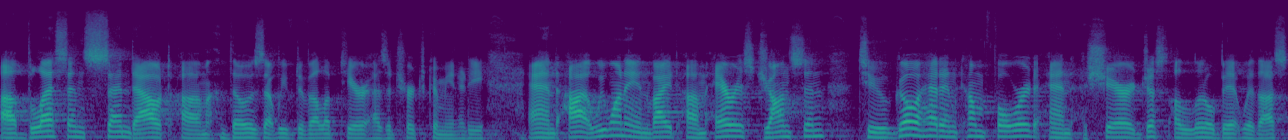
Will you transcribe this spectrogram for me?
uh, bless and send out um, those that we've developed here as a church community. And uh, we want to invite um, Eris Johnson to go ahead and come forward and share just a little bit with us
